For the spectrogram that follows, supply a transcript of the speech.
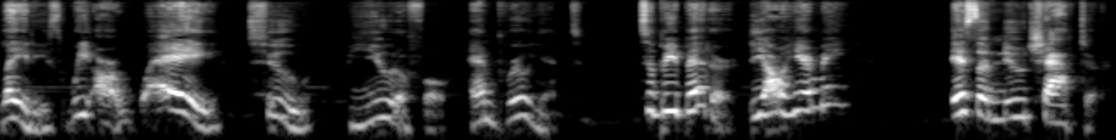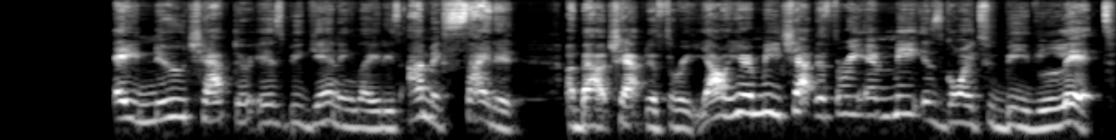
Ladies, we are way too beautiful and brilliant to be bitter. Do y'all hear me? It's a new chapter. A new chapter is beginning, ladies. I'm excited about chapter three. Y'all hear me? Chapter three and me is going to be lit.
